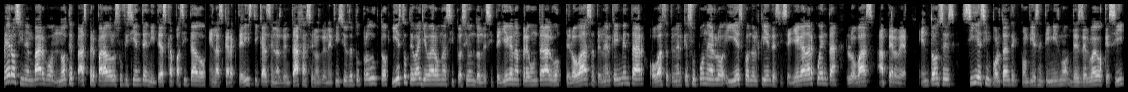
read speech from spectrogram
pero sin embargo no te has preparado lo suficiente ni te has capacitado en las características, en las ventajas, en los beneficios de tu producto y esto te va a llevar a una situación donde si te llegan a preguntar algo te lo vas a tener que inventar o vas a tener que suponerlo y es cuando el cliente si se llega a dar cuenta lo vas a perder. Entonces, sí es importante que confíes en ti mismo, desde luego que sí,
